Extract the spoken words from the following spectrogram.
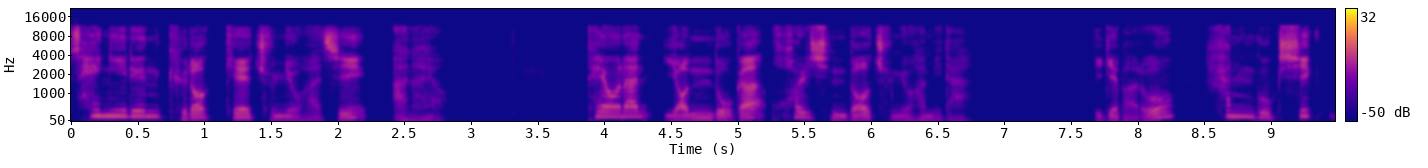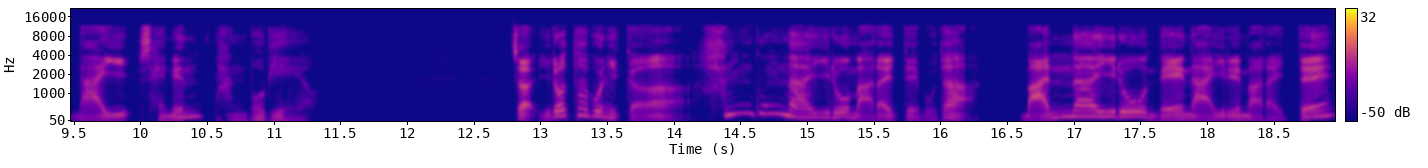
생일은 그렇게 중요하지 않아요. 태어난 연도가 훨씬 더 중요합니다. 이게 바로 한국식 나이 세는 방법이에요. 자, 이렇다 보니까 한국 나이로 말할 때보다 만 나이로 내 나이를 말할 때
